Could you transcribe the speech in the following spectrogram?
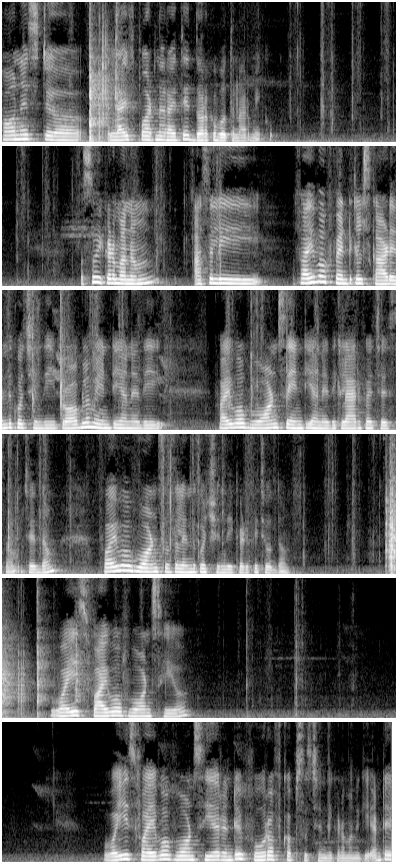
honest life partner అయితే దొరకబోతున్నారు మీకు. సో ఇక్కడ మనం అసలు ఈ ఫైవ్ ఆఫ్ పెంటికల్స్ కార్డ్ ఎందుకు వచ్చింది? ప్రాబ్లం ఏంటి అనేది ఫైవ్ ఆఫ్ వాండ్స్ ఏంటి అనేది క్లారిఫై చేస్తాం చేద్దాం. ఫైవ్ ఆఫ్ వాండ్స్ అసలు ఎందుకు వచ్చింది ఇక్కడికి చూద్దాం. Why's five of wands here why's five of wands here అంటే ఫోర్ ఆఫ్ కప్స్ వచ్చింది ఇక్కడ మనకి. అంటే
